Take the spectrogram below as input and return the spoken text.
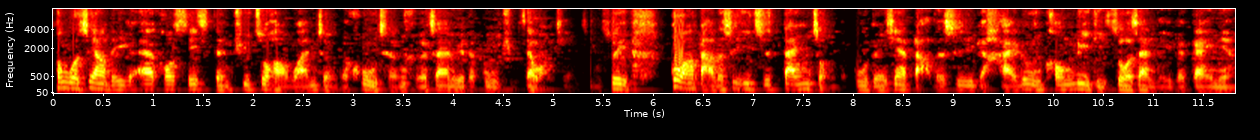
通过这样的一个 ecosystem 去做好完整的护城河战略的布局，再往前。所以过往打的是一支单种的部队，现在打的是一个海陆空立体作战的一个概念。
